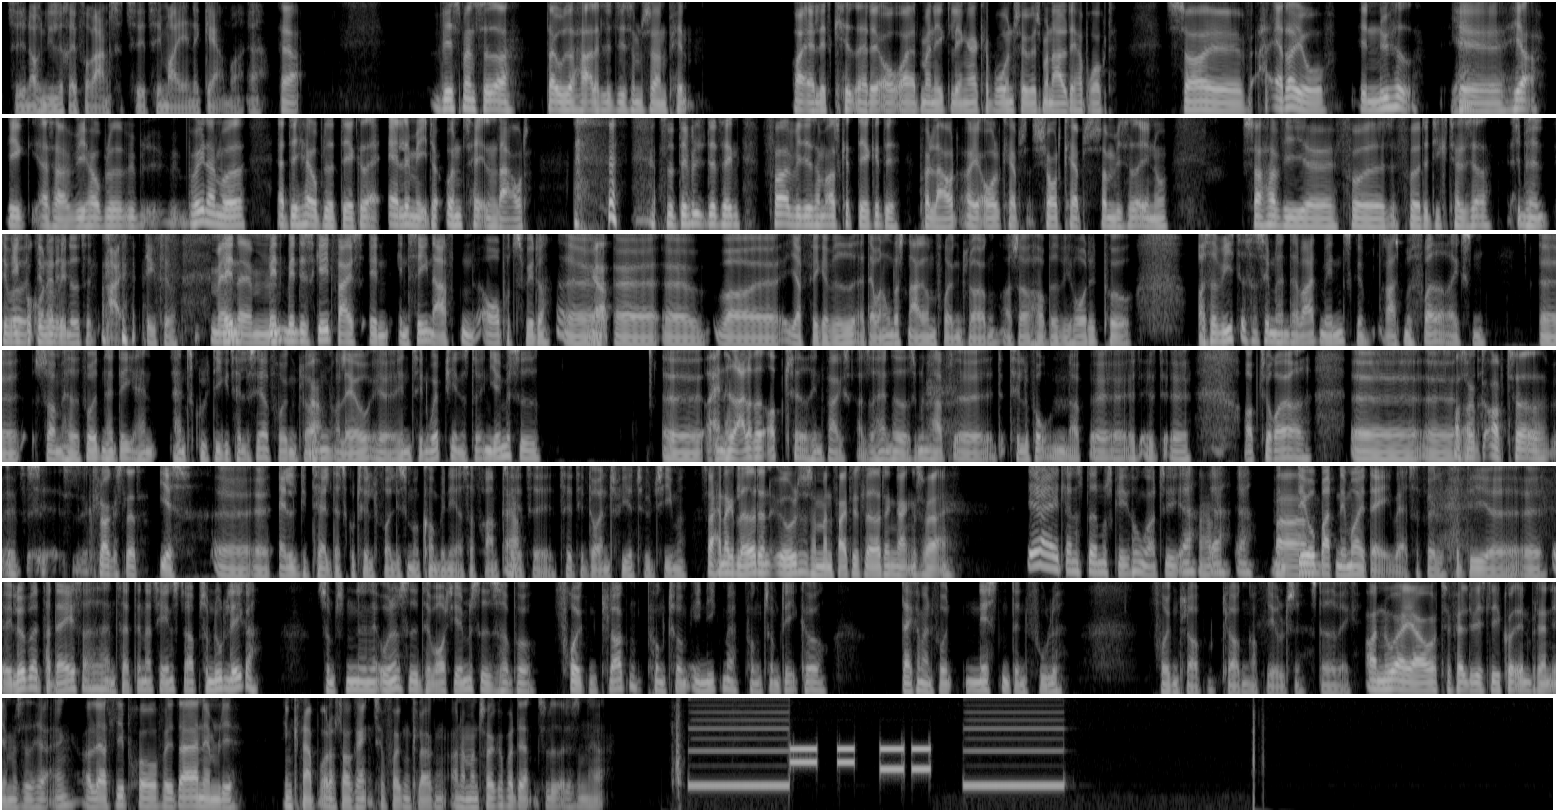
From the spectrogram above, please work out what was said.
så det er nok en lille reference til, til Marianne Germer. Ja. Ja. Hvis man sidder derude og har det lidt ligesom Søren Pind, og er lidt ked af det over, at man ikke længere kan bruge en service, man aldrig har brugt, så øh, er der jo en nyhed Ja. øh, her. Ikke, altså, vi har jo blevet, vi, på en eller anden måde er det her jo blevet dækket af alle medier, undtagen Loud. så det vil det tænke, for at vi ligesom også kan dække det på Loud og i all caps, short caps, som vi sidder i nu, så har vi øh, fået, fået det digitaliseret. Simpelthen, det var, Ikke på grund det af var vi det. nødt til. Nej, ikke til. Men, Men, øhm, men, men det skete faktisk en, en sen aften over på Twitter, øh, Ja. ja. øh, øh, hvor øh, jeg fik at vide, at der var nogen, der snakkede om frøken klokken, og så hoppede vi hurtigt på. Og så viste det sig simpelthen, at der var et menneske, Rasmus Frederiksen, øh, som havde fået den her idé, at han, han skulle digitalisere frøken klokken ja. og lave øh, hende til en webtjeneste, en hjemmeside. Øh, og han havde allerede optaget hende faktisk. Altså han havde simpelthen haft øh, telefonen op, øh, et, øh, op til røret. Øh, øh, og så optaget øh, klokkeslæt. Yes, øh, øh, alle de tal, der skulle til for ligesom at kombinere sig frem til, ja. til, til, til døgnets 24 timer. Så han har lavet den øvelse, som man faktisk lavede dengang i Sverige. Ja, et eller andet sted måske, kunne godt sige. Ja, Aha. ja, ja. Men Bare- det er jo bare nemmere i dag i hvert fald, fordi øh, øh, i løbet af et par dage, så havde han sat den her tjeneste op, som nu ligger som sådan en underside til vores hjemmeside, så på frøkenklokken.enigma.dk. Der kan man få næsten den fulde frøken klokken, klokken oplevelse stadigvæk. Og nu er jeg jo tilfældigvis lige gået ind på den hjemmeside her, ikke? og lad os lige prøve, fordi der er nemlig en knap, hvor der står ring til frøken klokken, og når man trykker på den, så lyder det sådan her.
